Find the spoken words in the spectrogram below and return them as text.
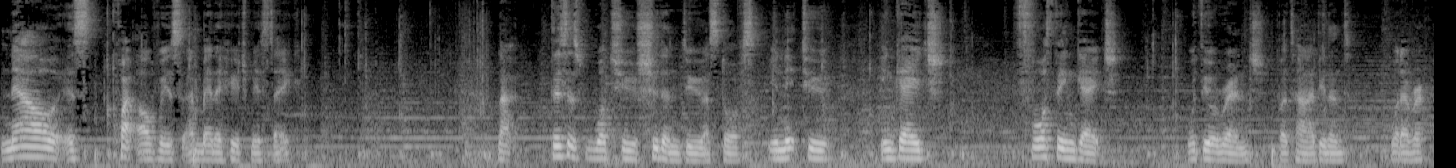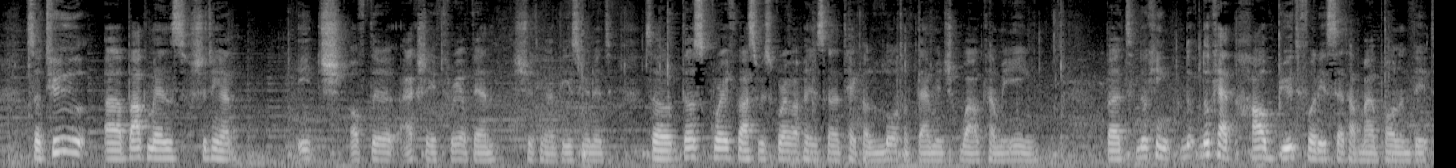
now it's quite obvious I made a huge mistake. Now, this is what you shouldn't do as dwarves. You need to engage, force engage with your range, but I didn't. Whatever. So two uh, Bugmans shooting at each of the, actually three of them shooting at these units. So those Grave Guards with Great Weapon is gonna take a lot of damage while coming in. But looking, look at how beautifully set up my opponent did.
